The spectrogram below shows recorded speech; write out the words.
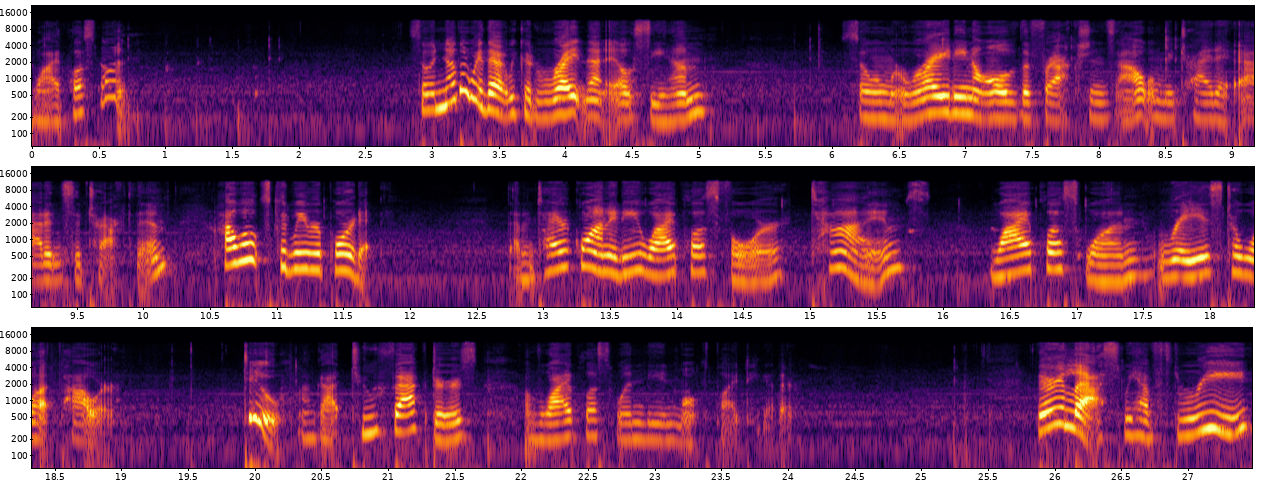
y plus 1. So another way that we could write that LCM, so when we're writing all of the fractions out, when we try to add and subtract them, how else could we report it? That entire quantity, y plus 4, times y plus 1 raised to what power? 2. I've got two factors of y plus 1 being multiplied together. Very last, we have three,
